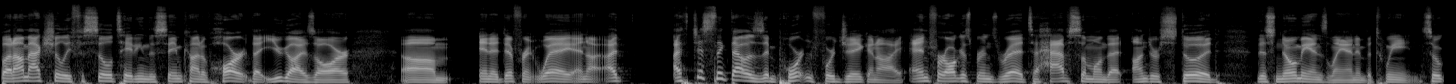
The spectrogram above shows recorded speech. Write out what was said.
but I'm actually facilitating the same kind of heart that you guys are. Um, in a different way. And I, I just think that was important for Jake and I, and for August Burns Red, to have someone that understood this no man's land in between. So,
